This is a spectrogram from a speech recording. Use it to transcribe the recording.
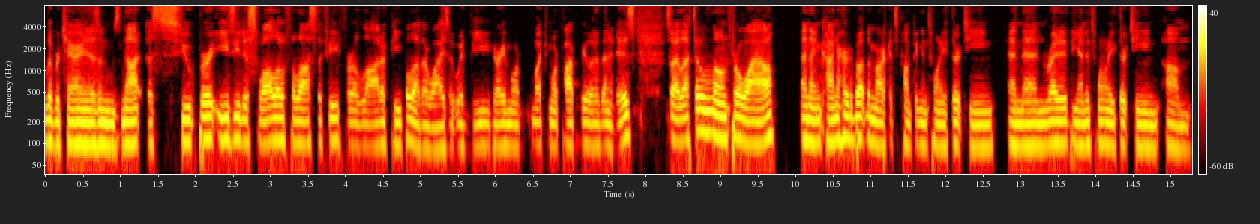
libertarianism is not a super easy to swallow philosophy for a lot of people. Otherwise it would be very more much more popular than it is. So i left it alone for a while and then kind of heard about the markets pumping in 2013 and then right at the end of 2013 um,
